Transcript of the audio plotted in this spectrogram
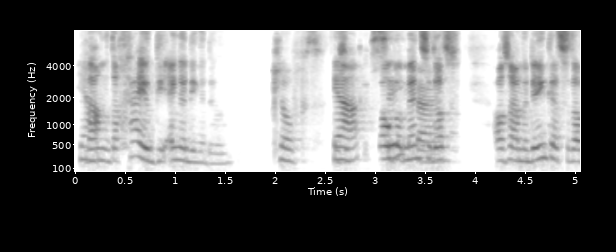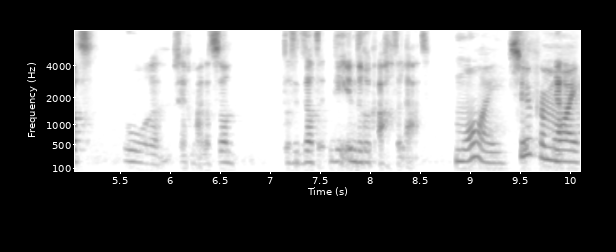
Ja. Dan, dan ga je ook die enge dingen doen. Klopt. Dus ja, ik hoop dat mensen dat, als ze aan me denken, dat ze dat horen, zeg maar. Dat ze dan dat ik dat, die indruk achterlaat. Mooi, super mooi.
